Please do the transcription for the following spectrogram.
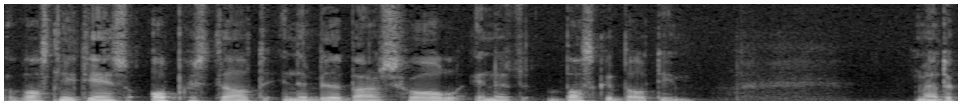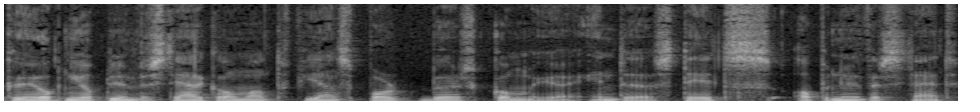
was niet eens opgesteld in de middelbare school in het basketbalteam. Maar dan kun je ook niet op de universiteit komen, want via een sportbeurs kom je in de States op een universiteit.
